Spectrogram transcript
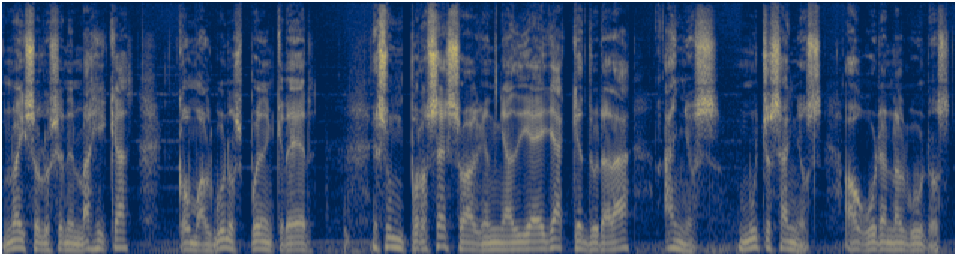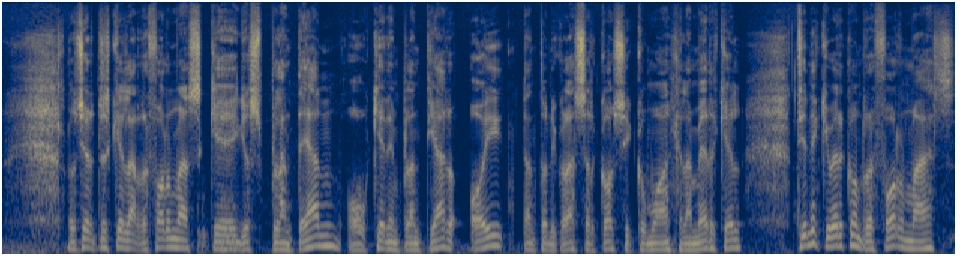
no hay soluciones mágicas, como algunos pueden creer. Es un proceso, añadía ella, que durará años muchos años, auguran algunos. Lo cierto es que las reformas que ellos plantean o quieren plantear hoy, tanto Nicolás Sarkozy como Angela Merkel, tienen que ver con reformas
